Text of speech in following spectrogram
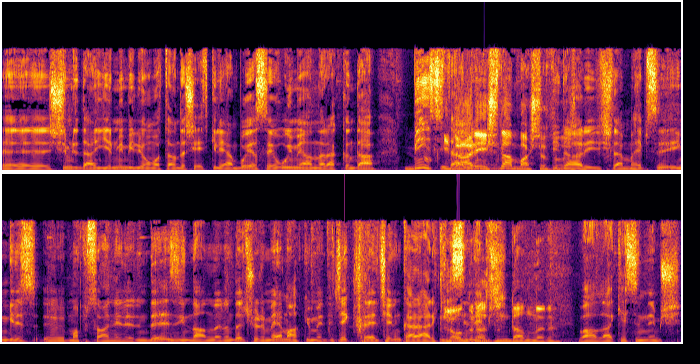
Ee, şimdiden 20 milyon vatandaşı etkileyen bu yasaya uymayanlar hakkında bin sterlin... İdari işlem başlatılacak. İdari işlem hepsi İngiliz e, mahpushanelerinde, zindanlarında çürümeye mahkum edecek. Kraliçenin kararı kesin Londra demiş. zindanları. Vallahi kesin demiş.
